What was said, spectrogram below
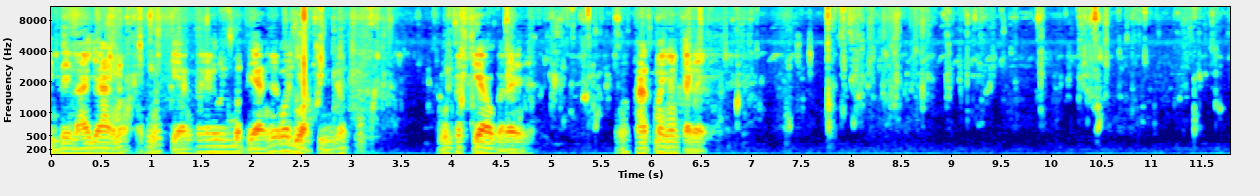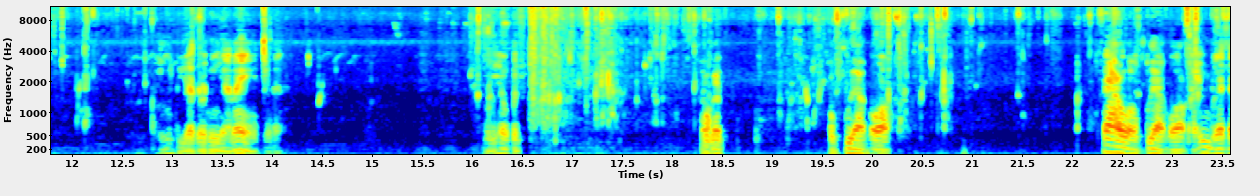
กินได้หลายอย่างเนาะเอามาแกงให้มดแดงให้มาลวกกินครับ มันกับแก้วก็ได้มาพัดมาหยังก็ได้เหลือตัวนี้อะไรก็ได้อันนี้เขาก็เขาก็เอาเปลือกออกเศ้าเอาเปลือกออกให้เบิด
